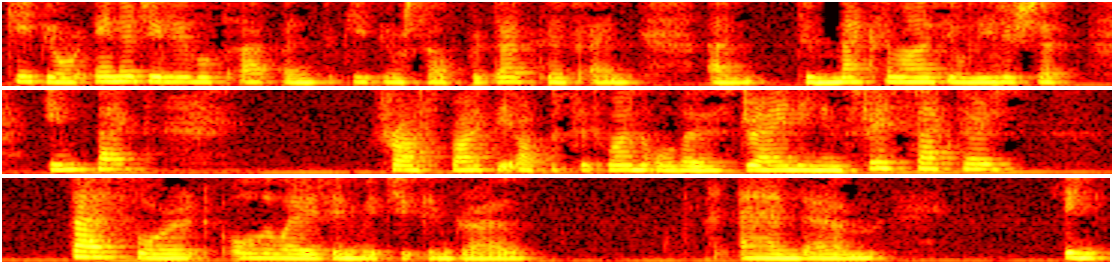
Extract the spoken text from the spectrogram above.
keep your energy levels up and to keep yourself productive and um, to maximize your leadership impact. Frostbite, the opposite one, all those draining and stress factors fast forward all the ways in which you can grow. And um, in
